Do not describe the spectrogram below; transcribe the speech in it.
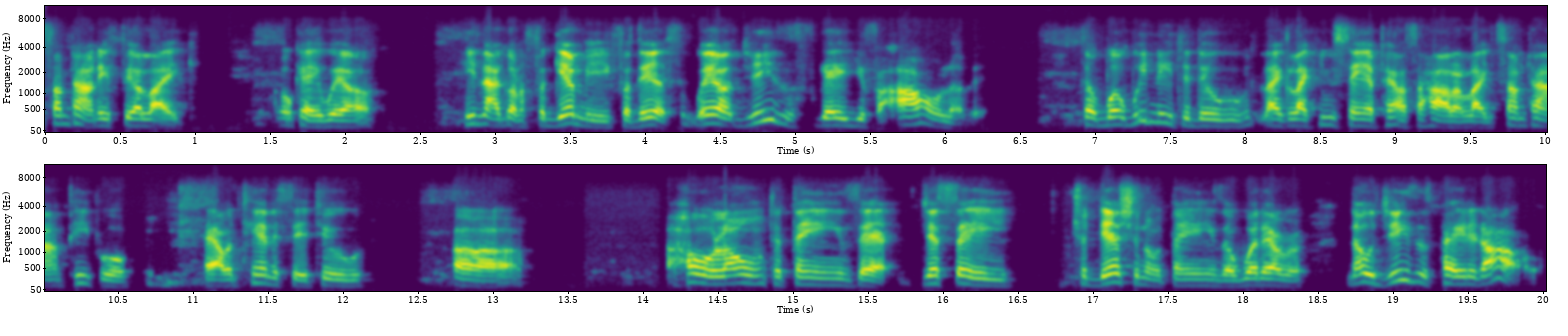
Sometimes they feel like, okay, well, he's not going to forgive me for this. Well, Jesus gave you for all of it. So what we need to do, like like you saying, Pastor Holler, like sometimes people have a tendency to uh, hold on to things that just say traditional things or whatever. No, Jesus paid it all.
